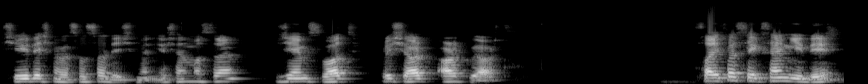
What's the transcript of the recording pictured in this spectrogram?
şehirleşme ve sosyal değişimlerin yaşanması, James Watt, Richard Arkwright. Sayfa 87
